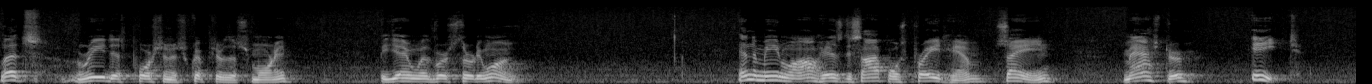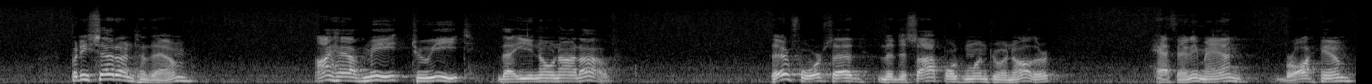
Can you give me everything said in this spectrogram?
Let's read this portion of Scripture this morning, beginning with verse 31. In the meanwhile, his disciples prayed him, saying, Master, eat. But he said unto them, I have meat to eat that ye know not of. Therefore said the disciples one to another, Hath any man brought him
